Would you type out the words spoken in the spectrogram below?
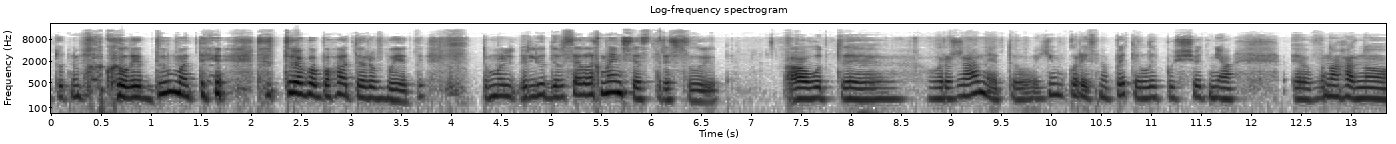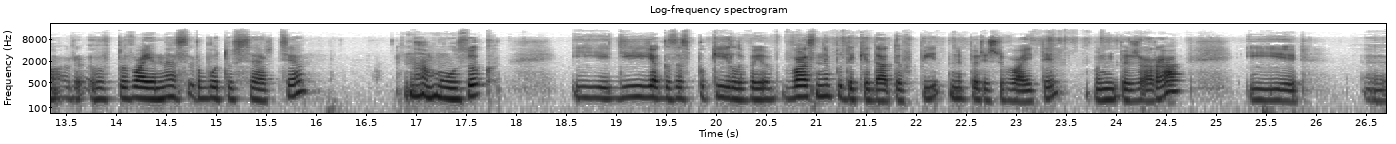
Тут нема коли думати, тут треба багато робити. Тому люди в селах менше стресують. А от е, горожани, то їм корисно пити липу щодня. Е, вона гарно впливає на роботу серця, на мозок і діє як заспокійливе. Вас не буде кидати в піт, не переживайте, бо ніби жара і е,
